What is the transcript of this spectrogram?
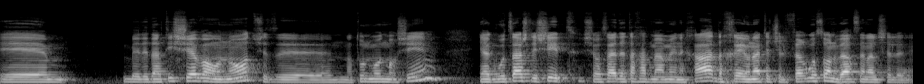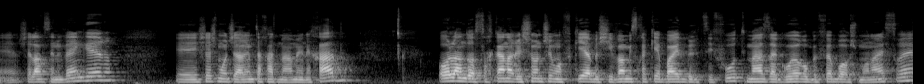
אה, לדעתי שבע עונות, שזה נתון מאוד מרשים. היא הקבוצה השלישית שעושה את זה תחת מאמן אחד, אחרי יונייטד של פרגוסון וארסנל של, של ארסן ונגר, אה, 600 שערים תחת מאמן אחד. הולנד הוא השחקן הראשון שמפקיע בשבעה משחקי בית ברציפות, מאז הגוארו בפברואר 18.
